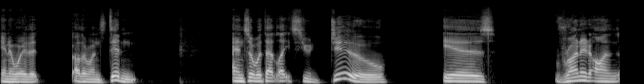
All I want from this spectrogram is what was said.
in a way that other ones didn't. And so what that lets you do is run it on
